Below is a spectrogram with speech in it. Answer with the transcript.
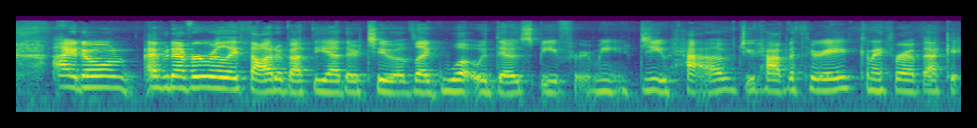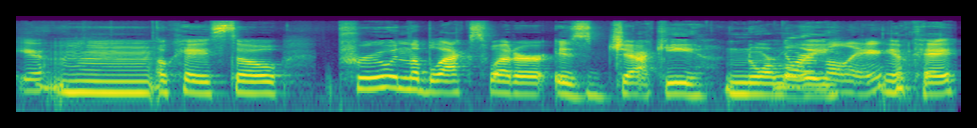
I don't. I've never really thought about the other two of like, what would those be for me? Do you have? Do you have a three? Can I throw it back at you? Mm-hmm. Okay, so Prue in the black sweater is Jackie normally. Normally. Okay.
